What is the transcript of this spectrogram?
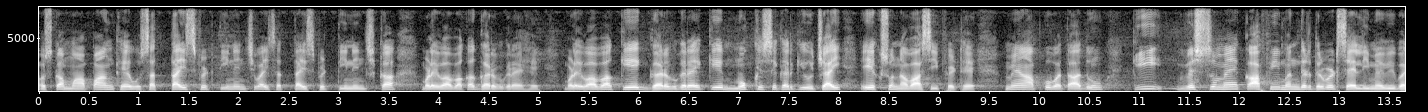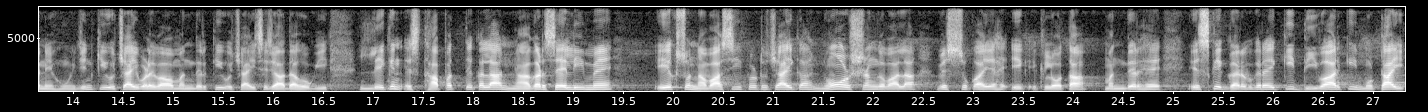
उसका मापांक है, वो 27 फीट तीन इंच बाई 27 फीट तीन इंच का बड़े बाबा का गर्भगृह है। बड़े बाबा के गर्भगृह के मुख्य शिखर की ऊंचाई एक फीट है। मैं आपको बता दूँ कि विश्व में काफ़ी मंदिर द्रविड़ शैली में भी बने हुए हैं, जिनकी ऊंचाई बड़े बाबा मंदिर की ऊंचाई से ज़्यादा होगी। लेकिन स्थापत्य कला नागर शैली में एक सौ नवासी फुट ऊंचाई का नौ और श्रृंग वाला विश्व का यह एक इकलौता मंदिर है। इसके गर्भगृह की दीवार की मोटाई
